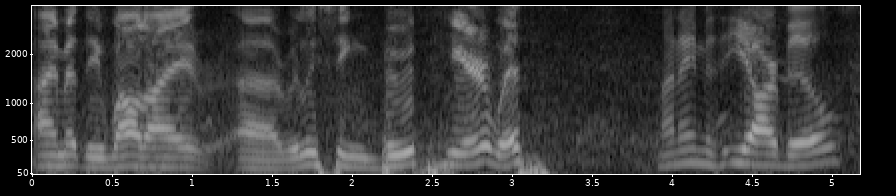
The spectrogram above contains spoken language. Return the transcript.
I'm at the Wild Eye uh, releasing booth here with. My name is E.R. Bills.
